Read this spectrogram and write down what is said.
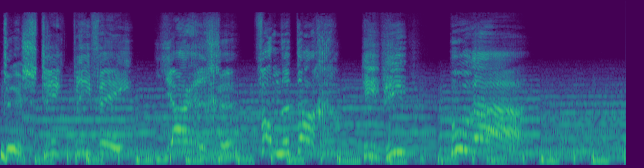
De strikt privé jarige van de dag. Hiep hiep, hoera!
